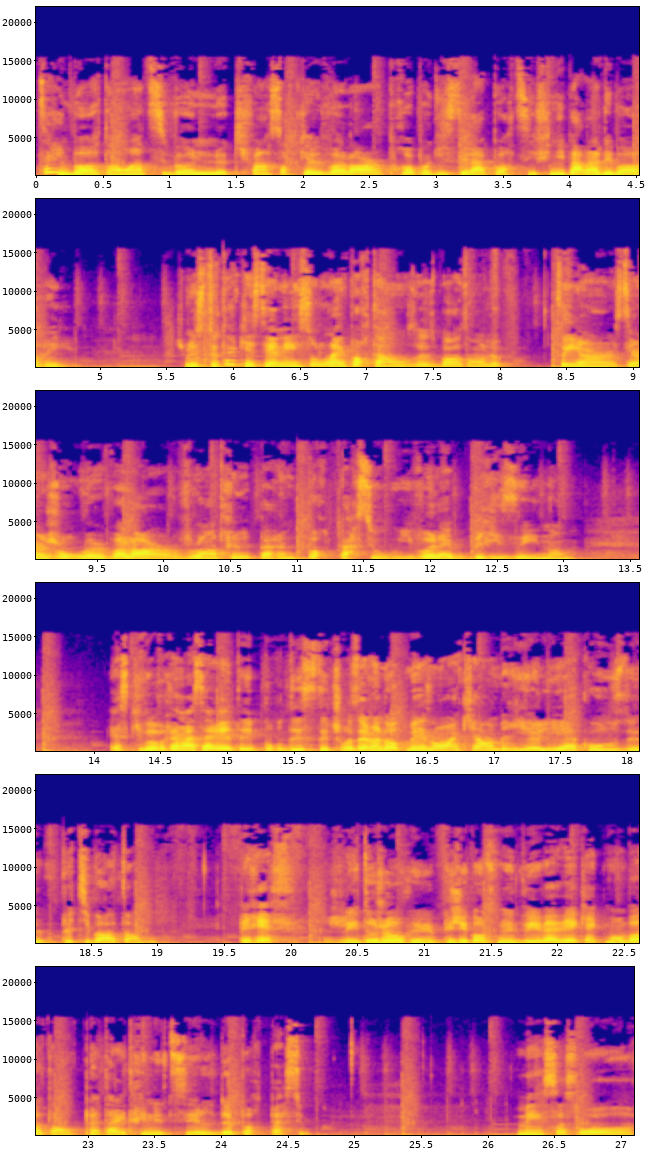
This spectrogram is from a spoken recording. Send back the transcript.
sais, le bâton anti-vol là, qui fait en sorte que le voleur ne pourra pas glisser la porte s'il finit par la débarrer. Je me suis tout le temps questionnée sur l'importance de ce bâton-là. Tu sais, si un jour un voleur veut entrer par une porte patio, il va la briser, non? Est-ce qu'il va vraiment s'arrêter pour décider de choisir une autre maison à cambrioler à cause de petits bâtons? Bref, je l'ai toujours eu, puis j'ai continué de vivre avec, avec mon bâton, peut-être inutile, de porte patio. Mais ce soir,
